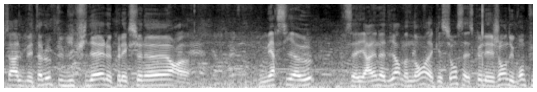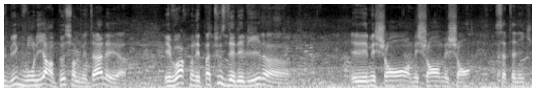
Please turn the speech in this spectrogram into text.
Ça, le métalleux, public fidèle, le collectionneur. euh, merci à eux. Il n'y a rien à dire maintenant. La question, c'est est-ce que les gens du grand public vont lire un peu sur le métal et, voir qu'on n'est pas tous des débiles et des méchants, méchants, méchants, sataniques.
